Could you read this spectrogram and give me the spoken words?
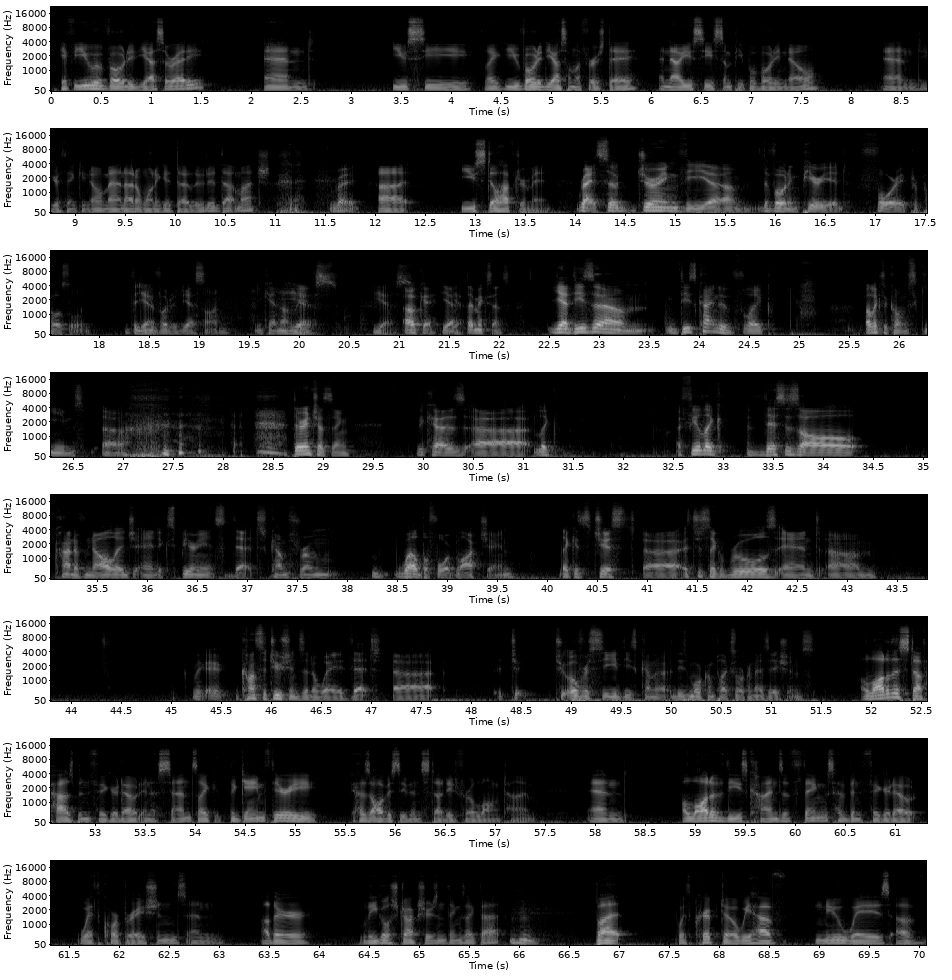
If you have voted yes already and you see like you voted yes on the first day and now you see some people voting no and you're thinking, "Oh man, I don't want to get diluted that much." Right. uh you still have to remain. Right. So during the um, the voting period for a proposal that Yeah. you voted yes on, you cannot leave. yes. Yes. Okay, yeah, Yeah. that makes sense. Yeah, these um these kind of like I like to call them schemes. Uh, they're interesting because uh like I feel like this is all kind of knowledge and experience that comes from well before blockchain. Like it's just uh it's just like rules and um like uh, constitutions in a way that uh to to oversee these kind of these more complex organizations. a lot of this stuff has been figured out in a sense. Like the game theory has obviously been studied for a long time. And a lot of these kinds of things have been figured out with corporations and other legal structures and things like that. Mm-hmm. But with crypto, we have new ways of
